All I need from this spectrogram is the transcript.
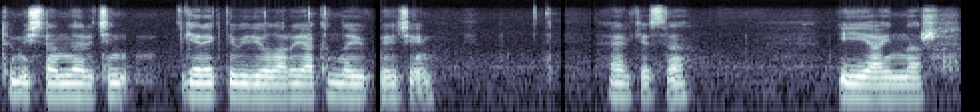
tüm işlemler için gerekli videoları yakında yükleyeceğim. Herkese iyi yayınlar.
